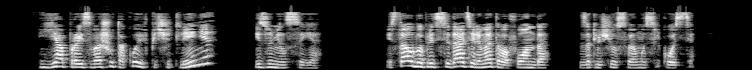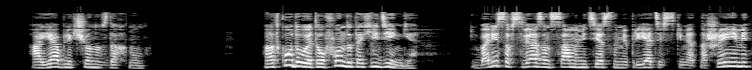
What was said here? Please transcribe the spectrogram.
— Я произвожу такое впечатление? — изумился я. — И стал бы председателем этого фонда, — заключил свою мысль Костя. А я облегченно вздохнул. — Откуда у этого фонда такие деньги? Борисов связан с самыми тесными приятельскими отношениями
